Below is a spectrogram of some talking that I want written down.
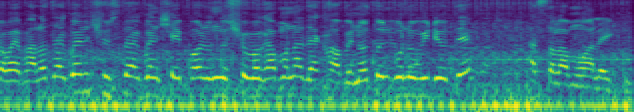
সবাই ভালো থাকবেন, সুস্থ থাকবেন। সেই পর্যন্ত শুভকামনা, দেখা হবে নতুন কোনো ভিডিওতে। আসসালামু আলাইকুম।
